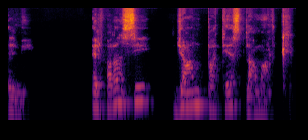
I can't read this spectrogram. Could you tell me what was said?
علمي. الفرنسي جان باتيست لامارك.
